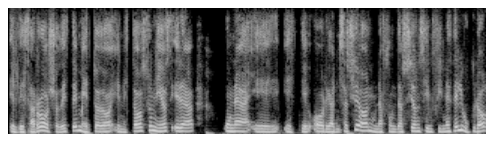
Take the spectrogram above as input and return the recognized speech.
el desarrollo de este método en Estados Unidos era una este, organización, una fundación sin fines de lucro,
